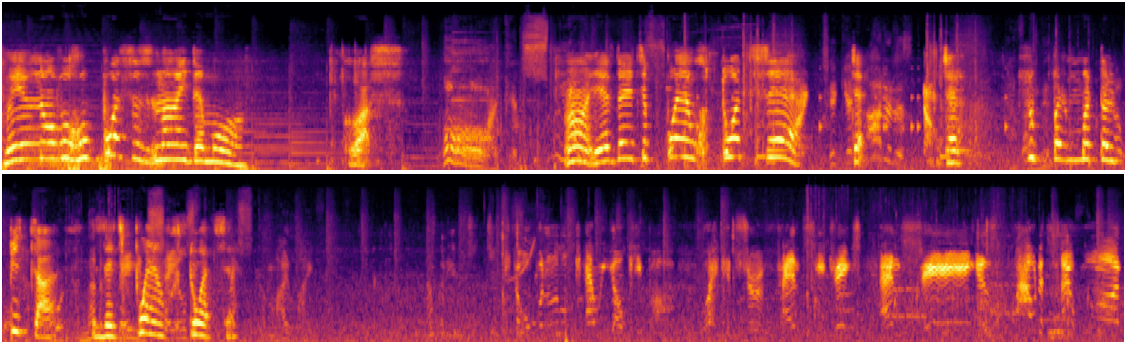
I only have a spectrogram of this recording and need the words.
Ми нового боса знайдемо. Клас. А, я здається, поняв, хто це. Це-. Це супер метал піца. Здається, поняв, хто це. Fancy drinks and sing as loud as I want.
